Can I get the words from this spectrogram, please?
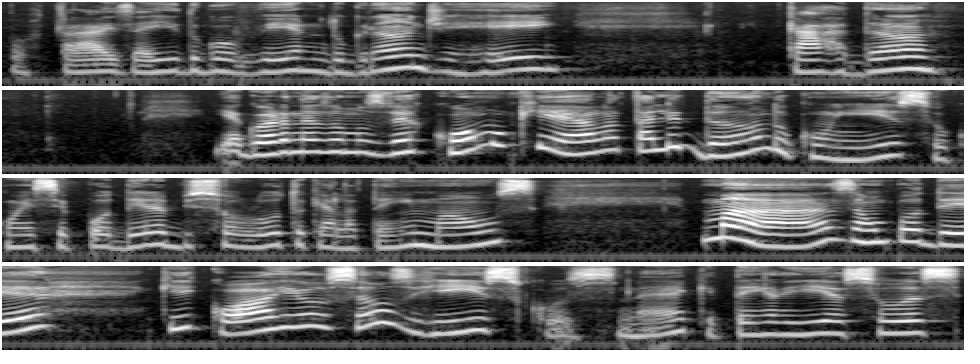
por trás aí do governo do grande rei Cardan. E agora nós vamos ver como que ela está lidando com isso, com esse poder absoluto que ela tem em mãos. Mas é um poder que corre os seus riscos, né? Que tem ali as suas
